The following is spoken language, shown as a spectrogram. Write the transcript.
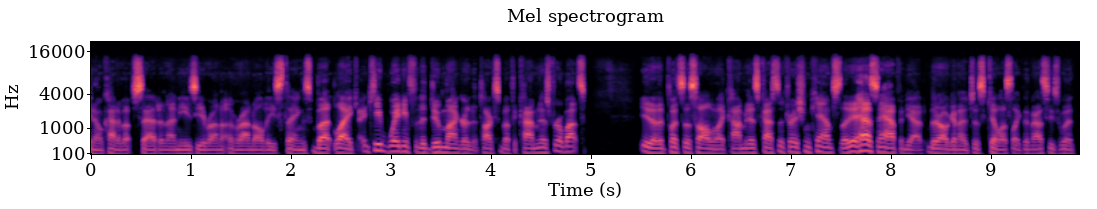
you know, kind of upset and uneasy around, around all these things. But like, I keep waiting for the doommonger that talks about the communist robots, you know, that puts us all in like communist concentration camps. That it hasn't happened yet. They're all going to just kill us like the Nazis would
